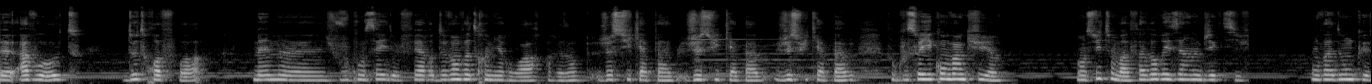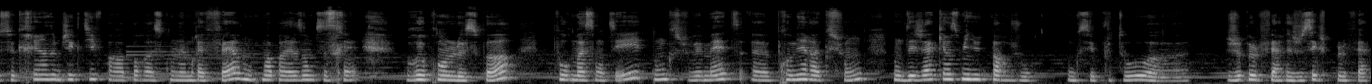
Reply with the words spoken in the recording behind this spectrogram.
à voix haute deux, trois fois. Même, je vous conseille de le faire devant votre miroir, par exemple. Je suis capable, je suis capable, je suis capable. Faut que vous soyez convaincu. Hein. Ensuite, on va favoriser un objectif. On va donc se créer un objectif par rapport à ce qu'on aimerait faire. Donc moi par exemple ce serait reprendre le sport pour ma santé. Donc je vais mettre euh, première action. Donc déjà 15 minutes par jour. Donc c'est plutôt euh, je peux le faire et je sais que je peux le faire.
